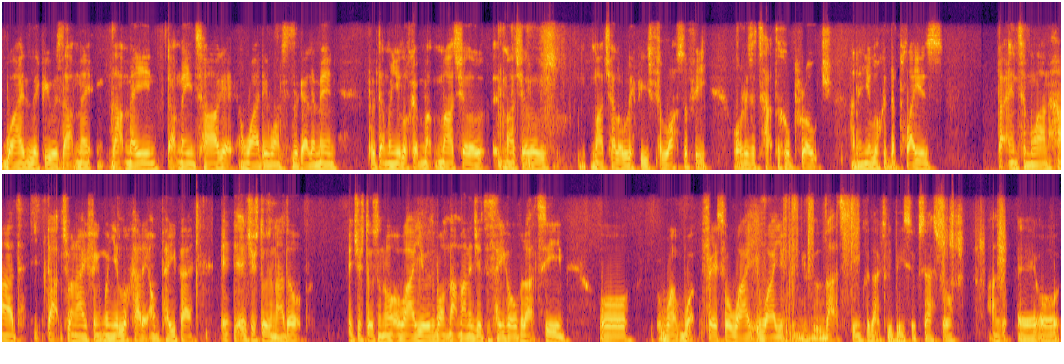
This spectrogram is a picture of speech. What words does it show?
why Lippi was that that main that main target and why they wanted to get him in. But then when you look at Marcello Marcello's Marcello Lippi's philosophy or his tactical approach, and then you look at the players that Inter Milan had, that's when I think when you look at it on paper, it, it just doesn't add up. It just doesn't why you would want that manager to take over that team, or what, what first of all why why you think that team could actually be successful as uh, or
